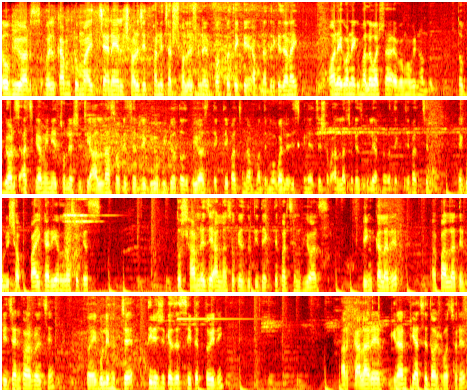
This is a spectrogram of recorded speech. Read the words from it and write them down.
Hello viewers welcome to my channel Sarajit furniture সলিউশনের পক্ষ থেকে আপনাদেরকে জানাই অনেক অনেক ভালোবাসা এবং অভিনন্দন। তো ভিউয়ার্স আজকে আমি নিয়ে চলে এসেছি আল্লাহ শোকেসের রিভিউ ভিডিও তো ভিউয়ার্স দেখতেই পাচ্ছেন আপনাদের মোবাইলের স্ক্রিনে যেসব আল্লাহ শোকেসগুলি আপনারা দেখতে পাচ্ছেন, এগুলি সব পাইকারি আল্লাহ শোকেস। তো সামনে যে আল্লাহ শোকেস দুটি দেখতে পাচ্ছেন ভিউয়ার্স পিঙ্ক কালারের আর পাল্লাতে ডিজাইন করা রয়েছে। তো এগুলি হচ্ছে তিরিশ গেজের সিটের তৈরি। আর কালারের গ্যারান্টি আছে দশ বছরের।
